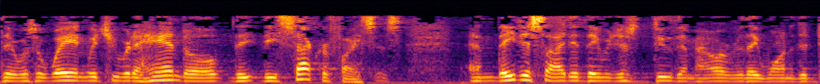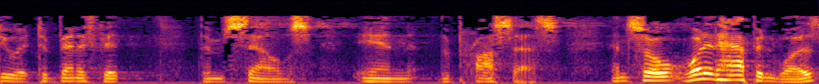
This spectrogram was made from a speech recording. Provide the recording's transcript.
there was a way in which you were to handle the, these sacrifices. And they decided they would just do them however they wanted to do it to benefit themselves in the process. And so what had happened was,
